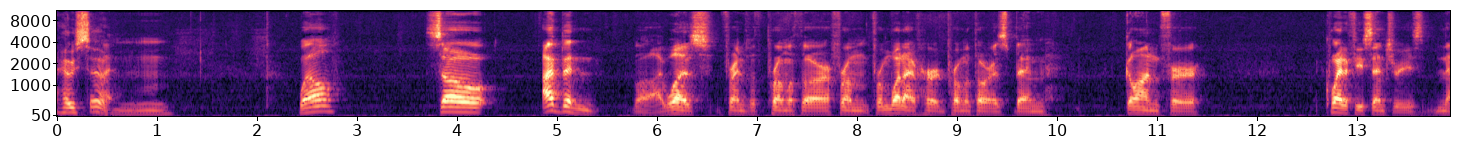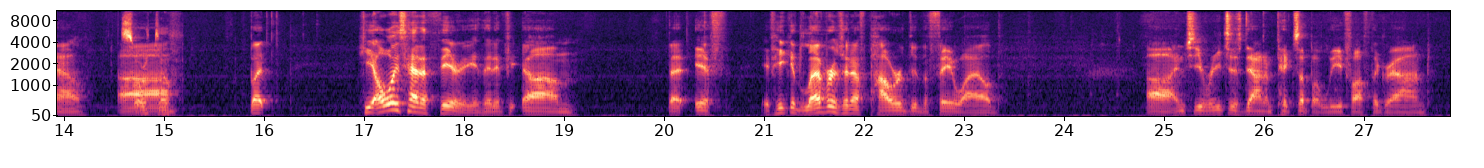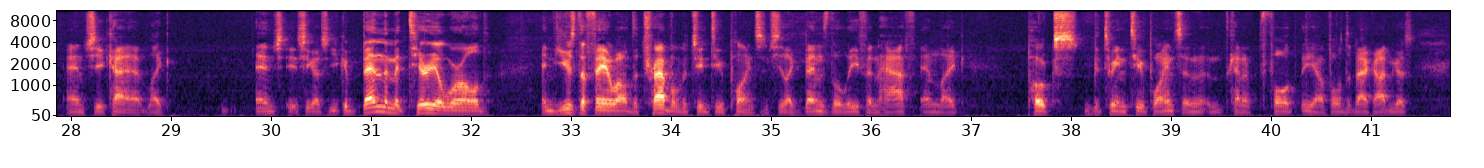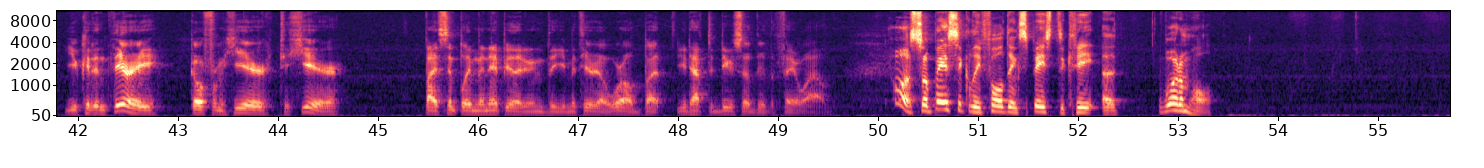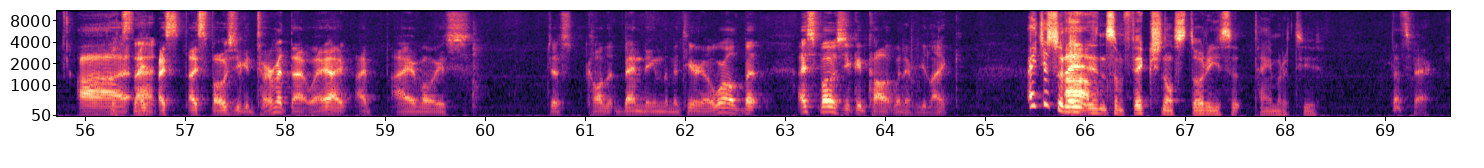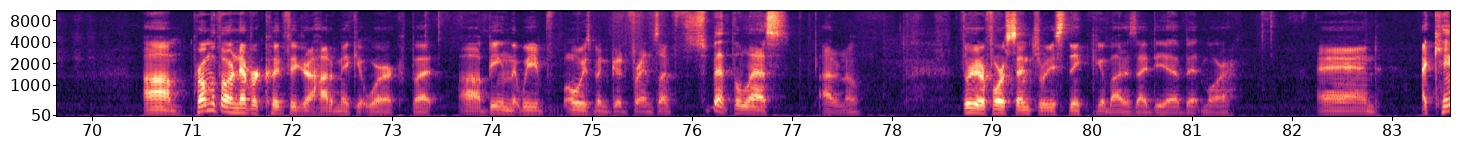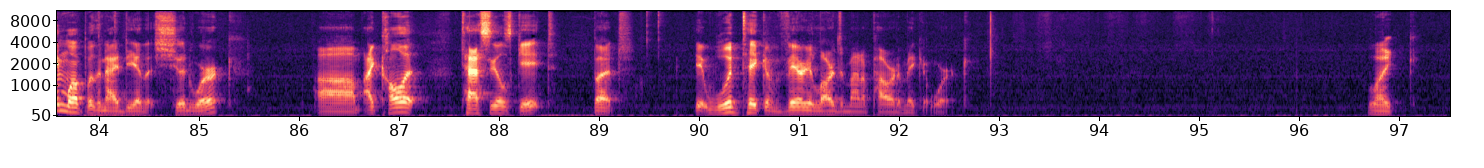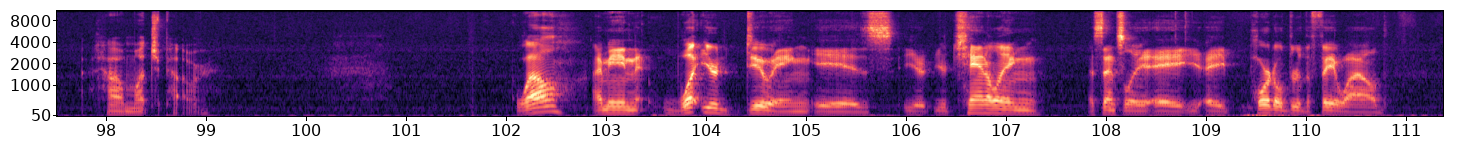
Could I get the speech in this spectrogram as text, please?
How so? Mm, Well, so I've been well, I was friends with Promothor. From from what I've heard, Promothor has been gone for quite a few centuries now. Sort Um, of. But he always had a theory that if um that if if he could leverage enough power through the Feywild, uh, and she reaches down and picks up a leaf off the ground, and she kind of like, and she, she goes, "You could bend the material world, and use the Feywild to travel between two points." And she like bends the leaf in half and like pokes between two points, and then kind of fold, you know, folds it back out and goes, "You could, in theory, go from here to here." By simply manipulating the material world, but you'd have to do so through the Feywild. Oh, so basically folding space to create a wormhole. Uh, What's I, that? I s- I suppose you could term it that way. I, I, I've always just called it bending the material world, but I suppose you could call it whatever you like. I just read Um, it in some fictional stories a time or two. That's fair. Um, Promothor never could figure out how to make it work, but uh, being that we've always been good friends, I've spent the last, I don't know, three or four centuries thinking about his idea a bit more. And I came up with an idea that should work. Um, I call it Tassiel's Gate, but it would take a very large amount of power to make it work. Like, how much power? Well, I mean, what you're doing is you're you're channeling essentially a a portal through the Feywild,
